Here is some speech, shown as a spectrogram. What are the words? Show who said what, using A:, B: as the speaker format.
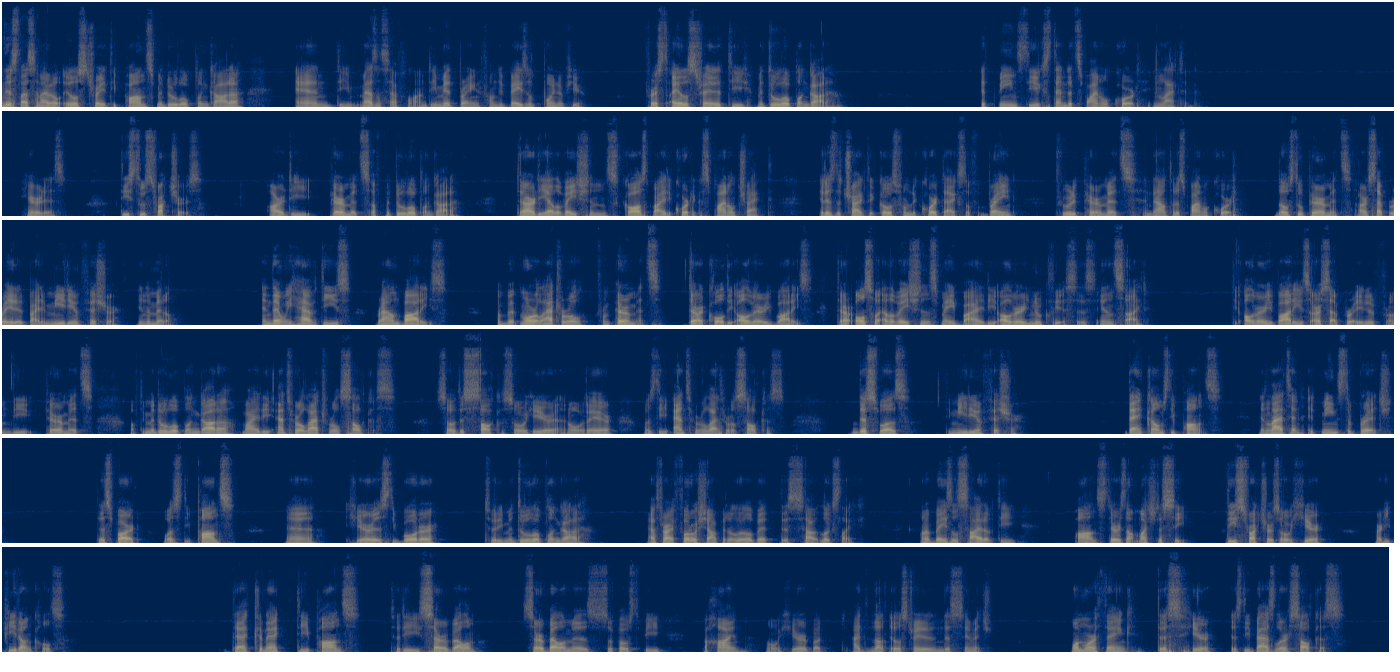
A: In this lesson I will illustrate the pons, medulla oblongata, and the mesencephalon, the midbrain, from the basal point of view. First I illustrated the medulla oblongata. It means the extended spinal cord in Latin. Here it is. These two structures are the pyramids of medulla oblongata. They are the elevations caused by the corticospinal tract. It is the tract that goes from the cortex of the brain through the pyramids and down to the spinal cord. Those two pyramids are separated by the median fissure in the middle. And then we have these round bodies, a bit more lateral from pyramids. They are called the olivary bodies. There are also elevations made by the olivary nucleuses inside. The olivary bodies are separated from the pyramids of the medulla oblongata by the anterolateral sulcus. So this sulcus over here and over there was the anterolateral sulcus. And this was the median fissure. Then comes the pons. In Latin it means the bridge. This part was the pons and here is the border to the medulla oblongata. After I Photoshop it a little bit, this is how it looks like. On the basal side of the pons, there is not much to see. These structures over here are the peduncles that connect the pons to the cerebellum. Cerebellum is supposed to be behind over here, but I did not illustrate it in this image. One more thing, this here is the basilar sulcus.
